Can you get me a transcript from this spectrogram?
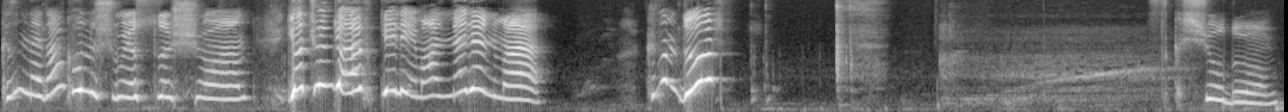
Kızım neden konuşmuyorsun şu an? Ya çünkü öfkeliyim anladın mı? Kızım dur. Sıkışıyordum.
